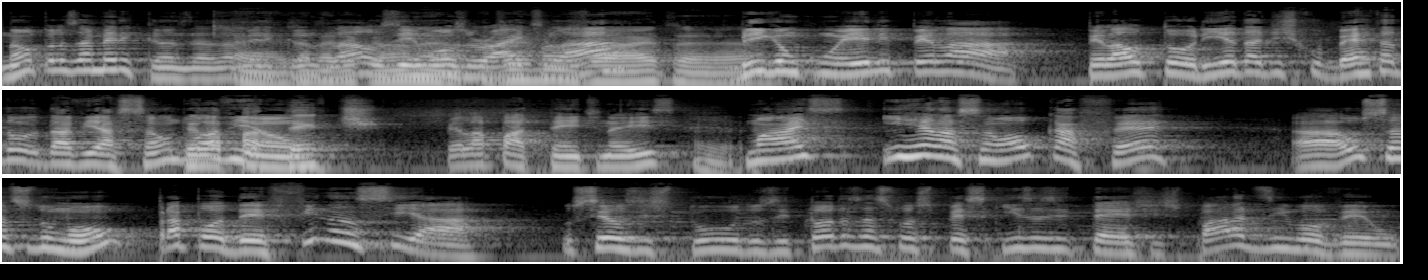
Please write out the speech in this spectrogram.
não pelos americanos, né? Os americanos, lá, os americanos, irmãos é, os Wright irmãos lá, Wright, é. brigam com ele pela, pela autoria da descoberta do- da aviação do Pela avião. patente. Pela patente, não é isso? Mas, em relação ao café, ah, o Santos Dumont, para poder financiar os seus estudos e todas as suas pesquisas e testes para desenvolver o,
